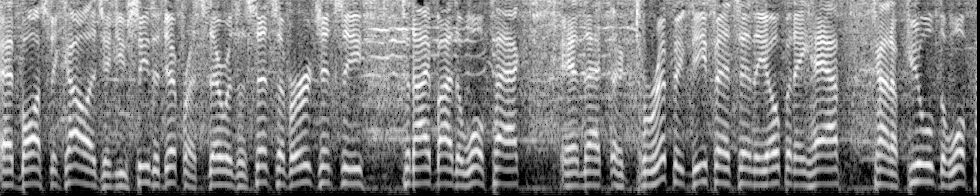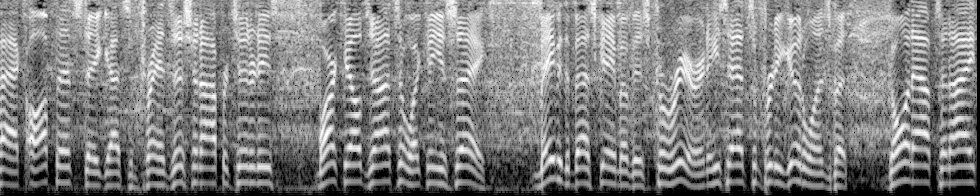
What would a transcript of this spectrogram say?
at Boston College, and you see the difference. There was a sense of urgency tonight by the Wolfpack, and that uh, terrific defense in the opening half kind of fueled the Wolfpack offense. They got some transition opportunities. Markell Johnson, what can you say? Maybe the best game of his career, and he's had some pretty good ones. But going out tonight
